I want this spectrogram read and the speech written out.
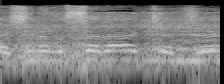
başını vursa daha kötü.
